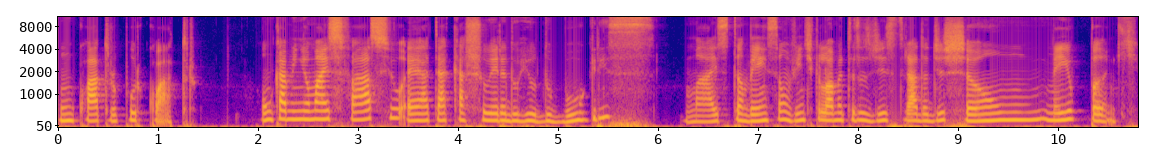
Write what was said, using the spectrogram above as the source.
um 4x4. Um caminho mais fácil é até a cachoeira do Rio do Bugres, mas também são 20 quilômetros de estrada de chão meio punk.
